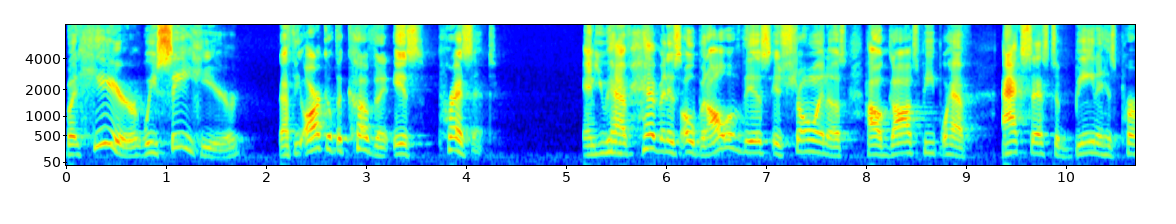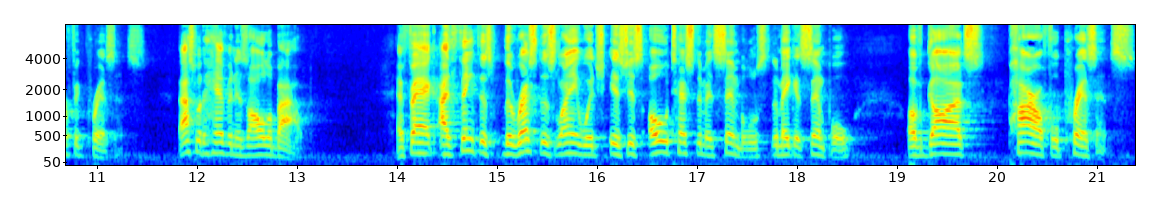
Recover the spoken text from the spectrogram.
But here, we see here that the Ark of the Covenant is present and you have heaven is open. All of this is showing us how God's people have access to being in his perfect presence. That's what heaven is all about. In fact, I think this, the rest of this language is just Old Testament symbols, to make it simple, of God's powerful presence.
